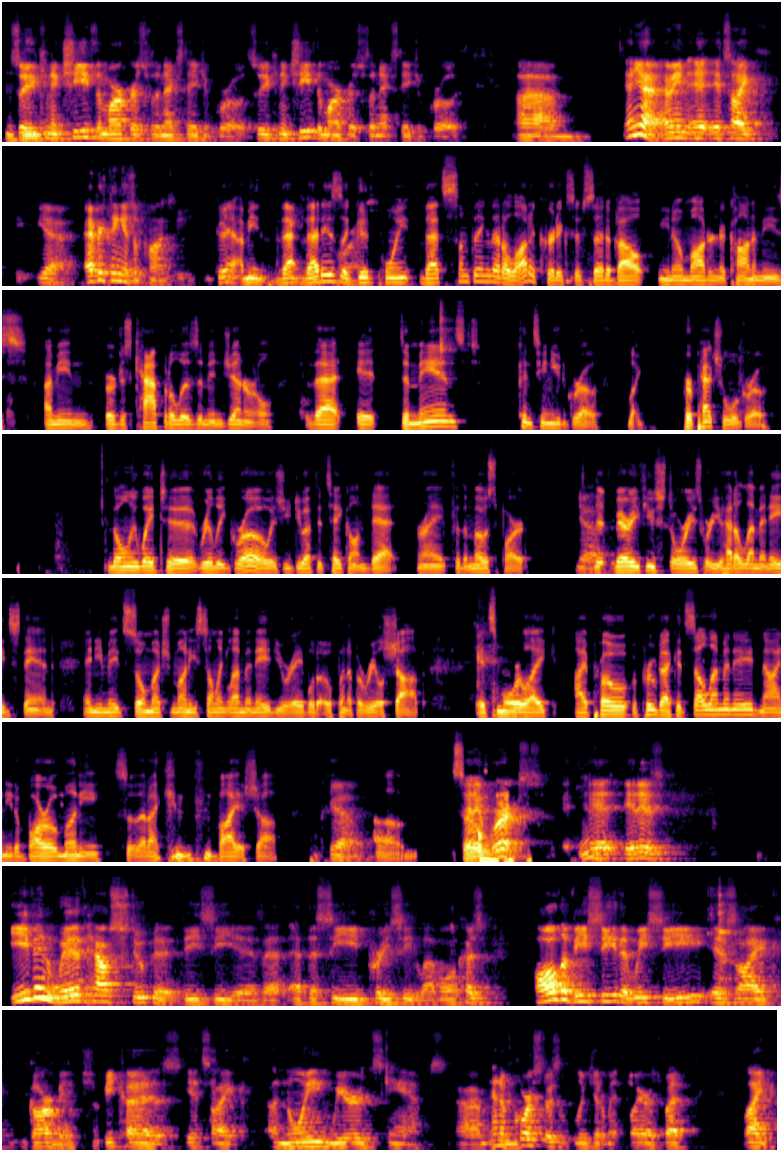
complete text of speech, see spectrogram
Mm-hmm. So you mm-hmm. can achieve the markers for the next stage of growth. So you can achieve the markers for the next stage of growth. Um, and yeah, I mean, it, it's like, yeah, everything is a Ponzi. Good. Yeah, I mean that that is a good point. That's something that a lot of critics have said about you know modern economies I mean, or just capitalism in general, that it demands continued growth, like perpetual growth. The only way to really grow is you do have to take on debt, right? For the most part. Yeah. There's very few stories where you had a lemonade stand and you made so much money selling lemonade, you were able to open up a real shop. It's more like I pro- proved I could sell lemonade. Now I need to borrow money so that I can buy a shop. Yeah. Um, so and it works. Yeah. It, it is even with how stupid VC is at, at the seed, pre seed level, because all the VC that we see is like garbage because it's like annoying, weird scams. Um, and of mm-hmm. course, there's legitimate players, but like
